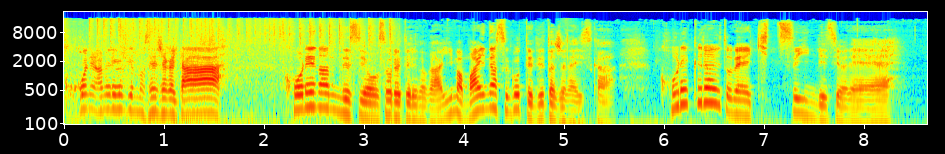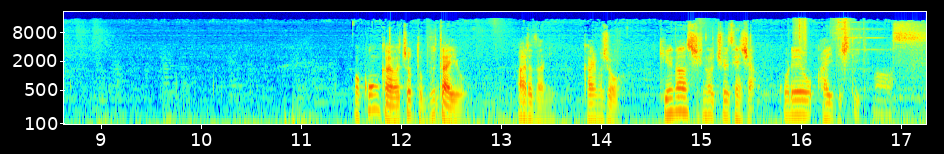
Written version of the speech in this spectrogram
ここにアメリカ軍の戦車がいた。これなんですよ、恐れてるのが。今、マイナス5って出たじゃないですか。これ食らうとね、きついんですよね。まあ、今回はちょっと舞台を新たに変えましょう。救難式の抽選車。これを配備していきます。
